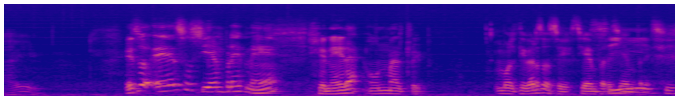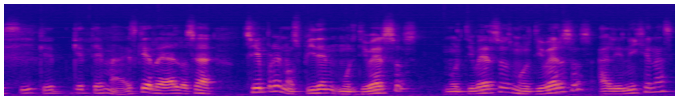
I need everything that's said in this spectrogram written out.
Ay. Eso, eso siempre me genera un mal trip. Multiversos, sí, siempre, sí, siempre. Sí, sí, qué, qué tema. Es que real, o sea, siempre nos piden multiversos, multiversos, multiversos, alienígenas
